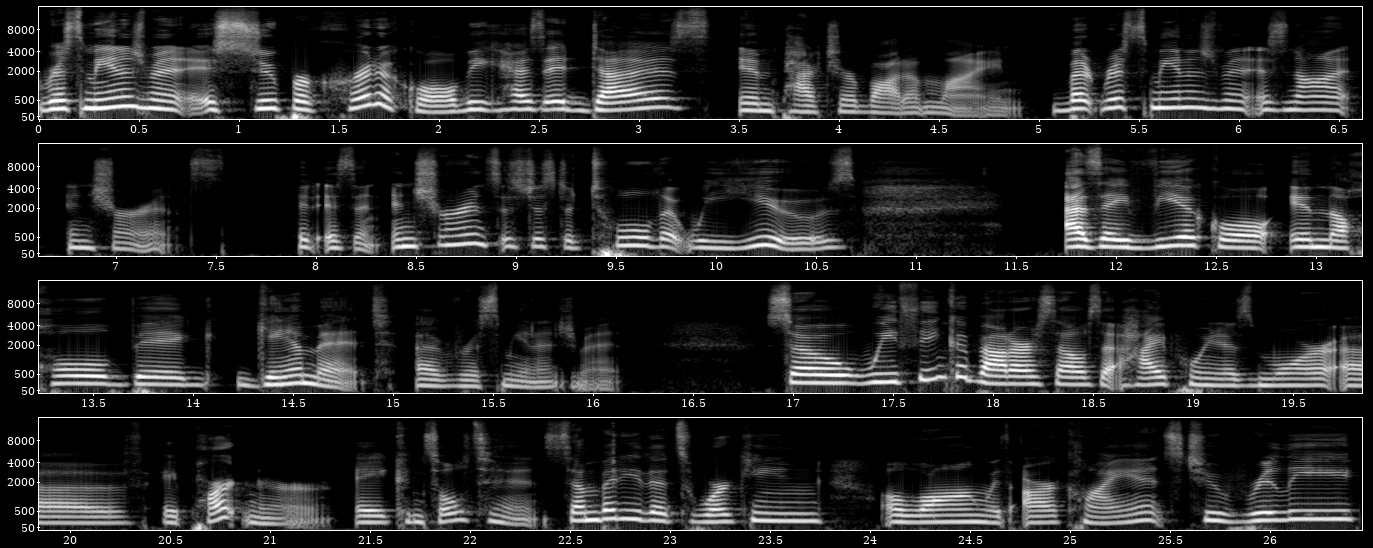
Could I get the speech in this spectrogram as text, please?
risk management is super critical because it does impact your bottom line, but risk management is not insurance. It isn't. Insurance is just a tool that we use as a vehicle in the whole big gamut of risk management. So we think about ourselves at High Point as more of a partner, a consultant, somebody that's working along with our clients to really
